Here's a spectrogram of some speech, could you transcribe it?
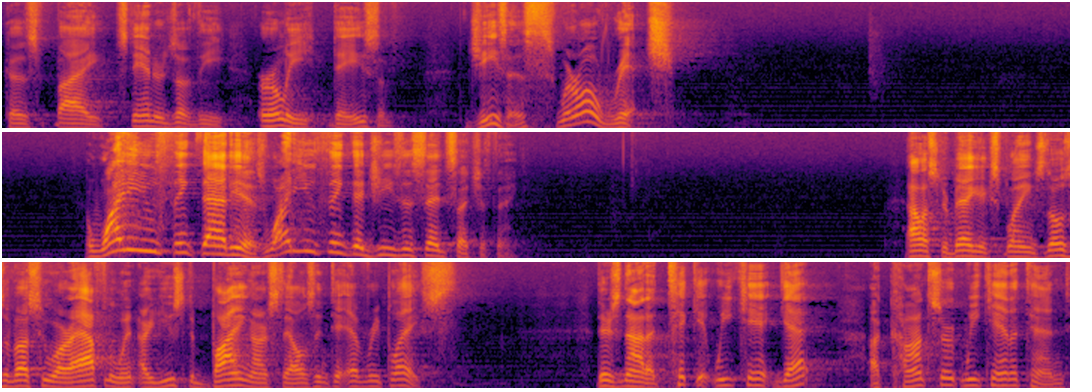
Because by standards of the early days of Jesus, we're all rich. Why do you think that is? Why do you think that Jesus said such a thing? Alistair Begg explains those of us who are affluent are used to buying ourselves into every place. There's not a ticket we can't get, a concert we can't attend,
